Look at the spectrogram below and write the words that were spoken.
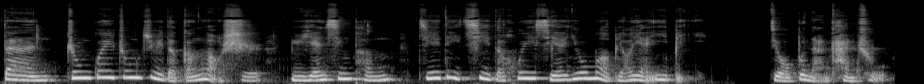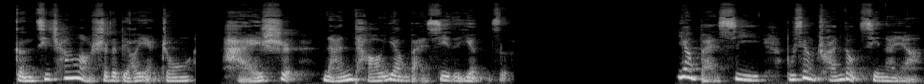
但中规中矩的耿老师与严兴鹏接地气的诙谐幽默表演一比，就不难看出，耿其昌老师的表演中还是难逃样板戏的影子。样板戏不像传统戏那样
